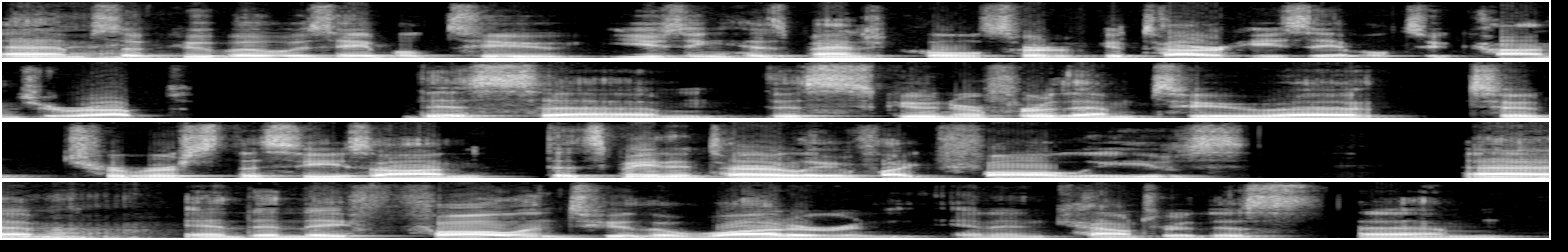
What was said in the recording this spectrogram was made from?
um, so Kubo was able to, using his magical sort of guitar, he's able to conjure up this um, this schooner for them to uh, to traverse the seas on. That's made entirely of like fall leaves, um, ah. and then they fall into the water and, and encounter this um,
